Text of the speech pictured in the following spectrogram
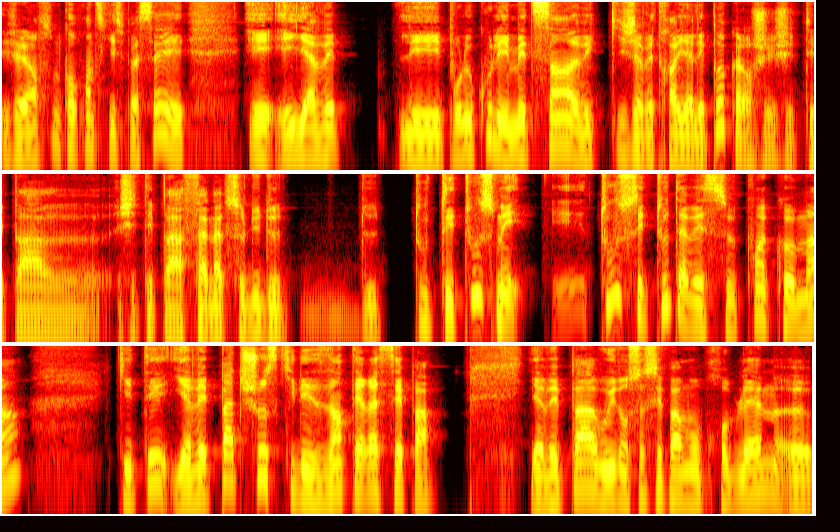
j'avais l'impression de comprendre ce qui se passait. Et il y avait les, pour le coup, les médecins avec qui j'avais travaillé à l'époque. Alors j'étais pas, j'étais pas fan absolu de de toutes et tous, mais tous et toutes avaient ce point commun qui était, il n'y avait pas de choses qui les intéressaient pas. Il n'y avait pas, oui, non, ça c'est pas mon problème. Euh,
